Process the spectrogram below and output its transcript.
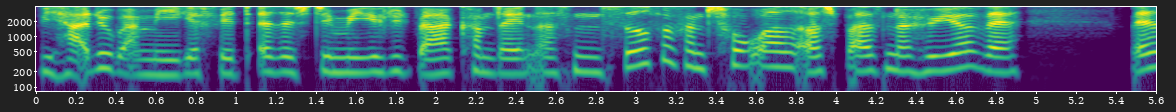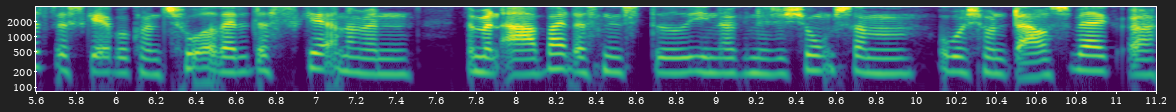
vi har det jo bare mega fedt. Altså, det er mega hyggeligt bare at komme derind og sådan, sidde på kontoret, og også bare sådan at høre, hvad, hvad der sker på kontoret, hvad det der sker, når man, når man arbejder sådan et sted i en organisation som Operation Dagsværk, og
